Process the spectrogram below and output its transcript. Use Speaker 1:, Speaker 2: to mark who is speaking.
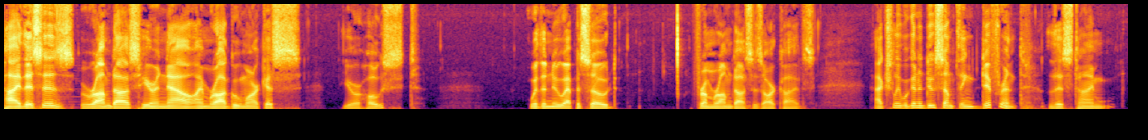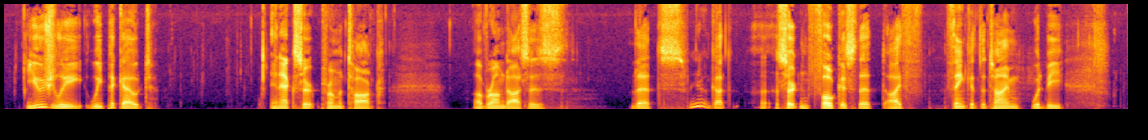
Speaker 1: Hi, this is Ram Dass here and now. I'm Raghu Markus, your host, with a new episode from Ram Dass's archives. Actually, we're going to do something different this time. Usually, we pick out an excerpt from a talk of Ram Dass's that's you know got a certain focus that I th- think at the time would be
